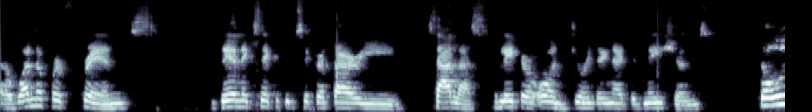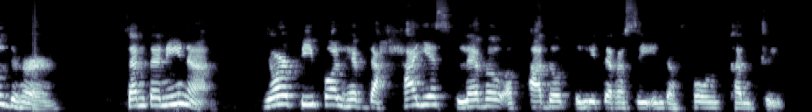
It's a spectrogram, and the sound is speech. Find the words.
uh, one of her friends, then executive secretary Salas, who later on joined the United Nations, told her, Santanina, your people have the highest level of adult illiteracy in the whole country.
